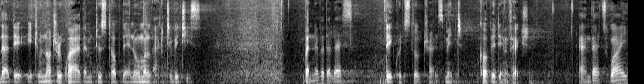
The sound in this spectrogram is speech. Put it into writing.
that they, it will not require them to stop their normal activities. But nevertheless, they could still transmit COVID infection. And that's why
